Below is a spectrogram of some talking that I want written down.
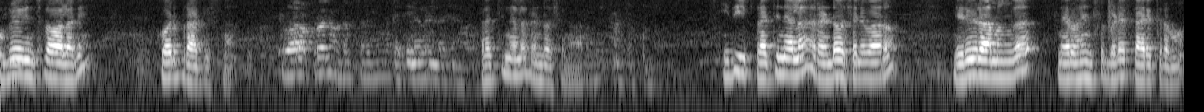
ఉపయోగించుకోవాలని కోరి ప్రార్థిస్తున్నాను. ప్రతి నెల రెండవ శనివారం. ఇది ప్రతి నెల రెండవ శనివారం నిర్విరామంగా నిర్వహించబడే కార్యక్రమం.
